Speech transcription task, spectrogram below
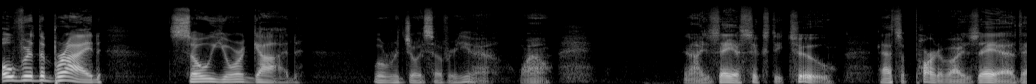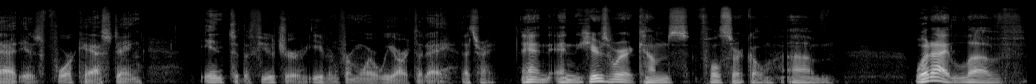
over the bride, so your God will rejoice over you. Yeah. Wow. In Isaiah 62, that's a part of Isaiah that is forecasting into the future, even from where we are today. That's right. And and here's where it comes full circle. Um, what I love,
